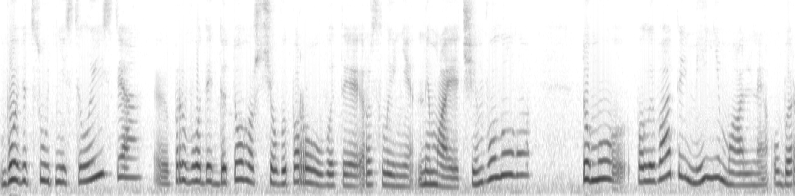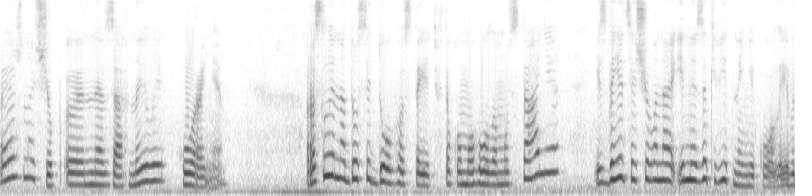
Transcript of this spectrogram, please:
Бо відсутність листя е, приводить до того, що випаровувати рослині немає чим вологу. Тому поливати мінімальне, обережно, щоб е, не загнили корені. Рослина досить довго стоїть в такому голому стані, і здається, що вона і не заквітне ніколи.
